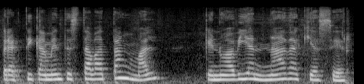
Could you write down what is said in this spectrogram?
Prácticamente estaba tan mal que no había nada que hacer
